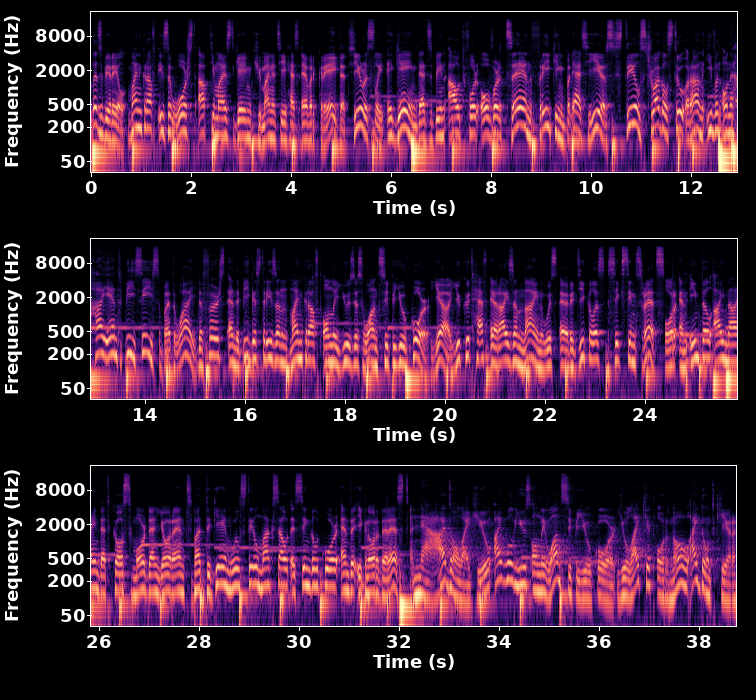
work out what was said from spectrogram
Let's be real, Minecraft is the worst optimized game humanity has ever created. Seriously, a game that's been out for over 10 freaking блять years still struggles to run even on a high-end PCs, but why? The first and the biggest reason, Minecraft only uses one CPU core. Yeah, you could have a Ryzen 9 with a ridiculous 16 threads, or an Intel i9 that costs more than your rent, but the game will still max out a single core and ignore the rest. Nah, I don't like you. I will use only one CPU core. You like it or no, I don't care.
